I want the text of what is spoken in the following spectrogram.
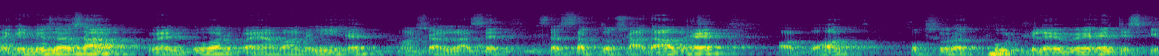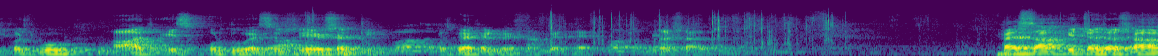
लेकिन मिर्ज़ा साहब, वैनकूवर बयाबा नहीं है, माशाल्लाह से सरसब्द व शादाब है और बहुत खूबसूरत फूल खिले हुए हैं, जिसकी खुशबू आज इस उर्दू एसोसिएशन की उस महफिल में शामिल है। माशाल्लाह। फैज साहब की चंद अशार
